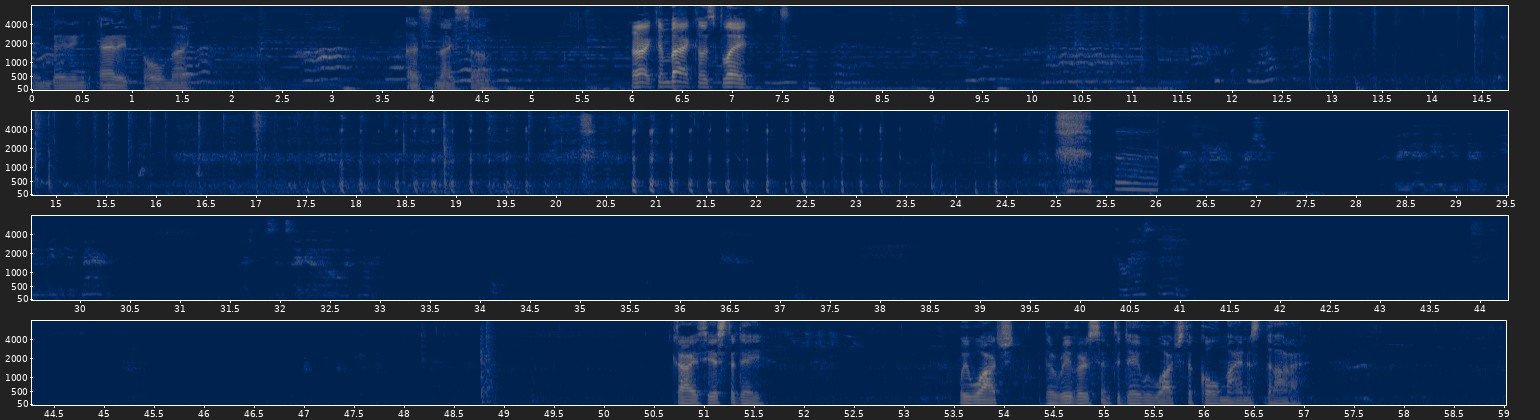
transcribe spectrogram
Been betting at it the whole night. That's a nice song. All right, come back. Let's play. Tomorrow's our anniversary. I figured that'd be a good day for you and me to get married. Especially since I got all that money. Go ask Daddy. Guys, yesterday we watched The Rivers and today we watched The Coal Miner's Daughter.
